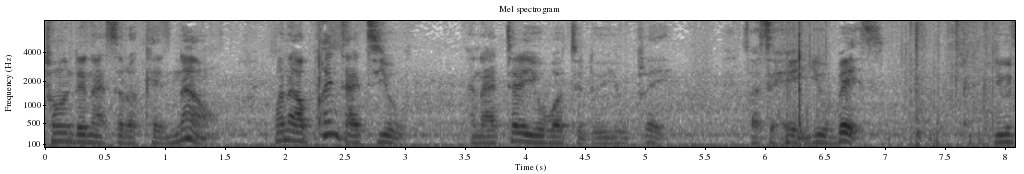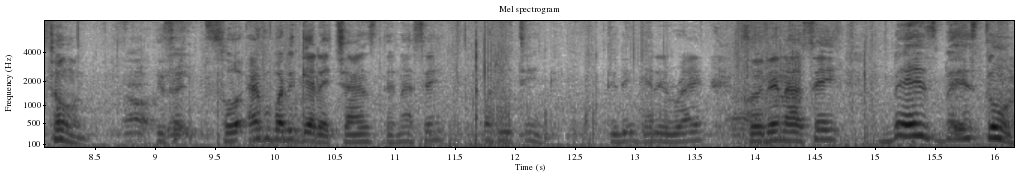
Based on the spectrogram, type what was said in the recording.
tone. Then I said, okay, now, when I point at you and I tell you what to do, you play. So I say, hey, you bass, you tone. Oh, He said, so everybody get a chance. Then I say, what do you think? Did they get it right? So then I say, bass, bass, tone.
